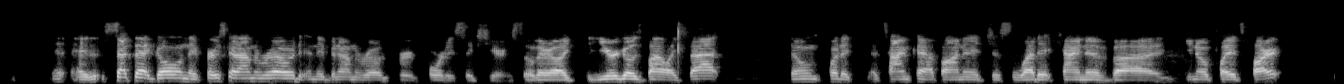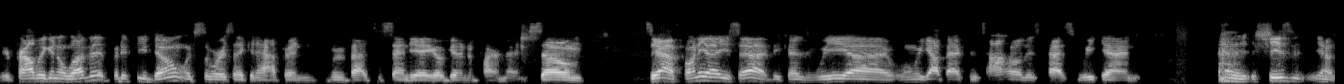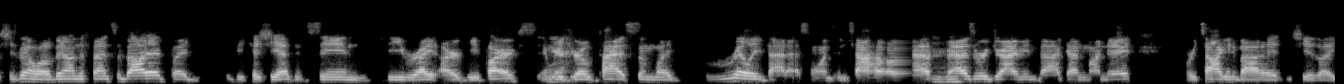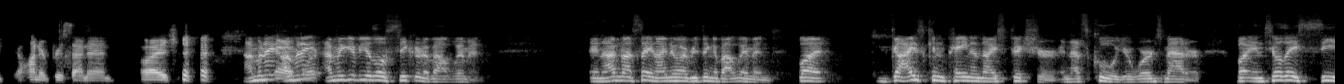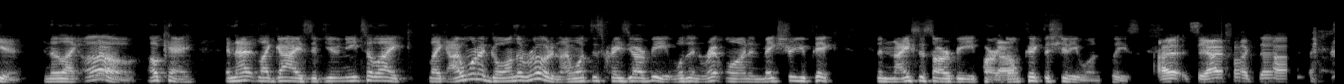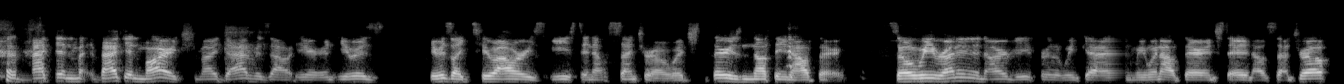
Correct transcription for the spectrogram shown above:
have set that goal and they first got on the road and they've been on the road for four to six years. So they're like, the year goes by like that. Don't put a, a time cap on it. Just let it kind of, uh, you know, play its part you're probably going to love it. But if you don't, what's the worst that could happen? Move back to San Diego, get an apartment. So So yeah, funny that you say that because we uh when we got back from Tahoe this past weekend, she's you know she's been a little bit on the fence about it, but because she hasn't seen the right RV parks, and yeah. we drove past some like really badass ones in Tahoe. Mm-hmm. As we're driving back on Monday, we're talking about it. She's like 100 percent in. Like I'm gonna yeah, I'm gonna I'm gonna give you a little secret about women, and I'm not saying I know everything about women, but guys can paint a nice picture, and that's cool. Your words matter, but until they see it and they're like, oh, okay. And that, like, guys, if you need to, like, like, I want to go on the road and I want this crazy RV, well, then rent one and make sure you pick the nicest RV park. Yeah. Don't pick the shitty one, please. I see. I fucked up back in back in March. My dad was out here, and he was he was like two hours east in El Centro, which there is nothing out there. So we rented an RV for the weekend. We went out there and stayed in El Centro,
